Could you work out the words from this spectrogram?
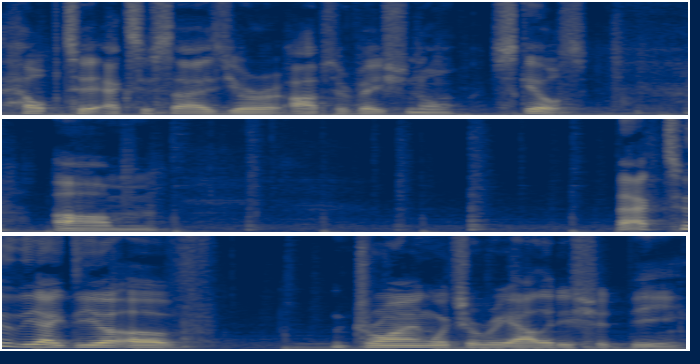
help to exercise your observational skills. Um, back to the idea of drawing what your reality should be.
